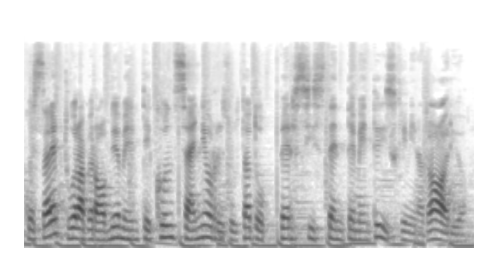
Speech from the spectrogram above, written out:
Questa lettura però ovviamente consegna un risultato persistentemente discriminatorio.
